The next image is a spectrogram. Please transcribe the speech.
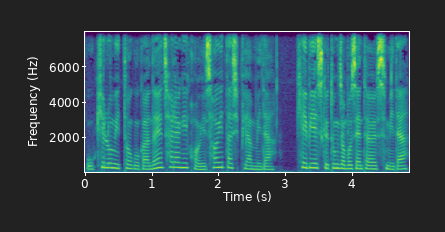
5km 구간에 차량이 거의 서 있다시피 합니다. KBS 교통정보센터였습니다.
